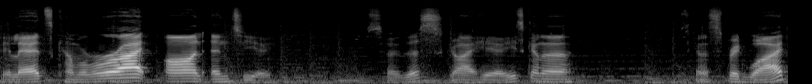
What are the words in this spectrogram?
the lads come right on into you. So this guy here, he's gonna he's gonna spread wide.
